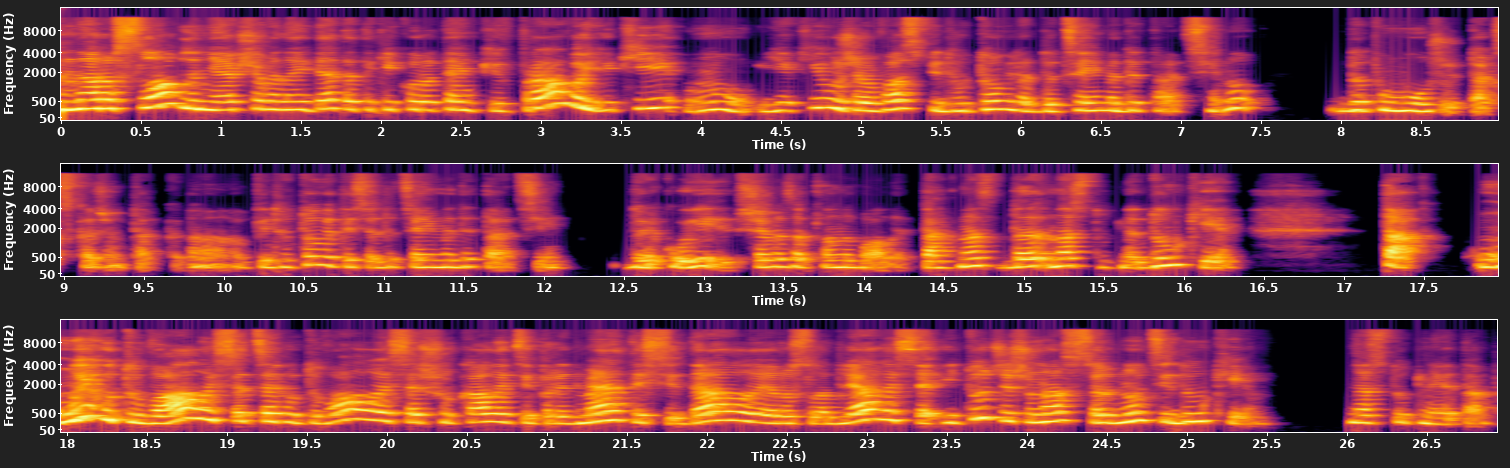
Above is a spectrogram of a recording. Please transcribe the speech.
на розслаблення, якщо ви знайдете такі коротенькі вправи, які, ну, які вже вас підготовлять до цієї медитації. Ну, допоможуть, так скажімо так, підготуватися до цієї медитації, до якої ще ви запланували. Так, наступне думки. Так, ми готувалися, це готувалися, шукали ці предмети, сідали, розслаблялися, і тут же ж у нас все одно ці думки. Наступний етап.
